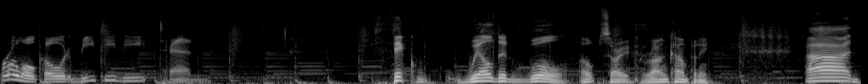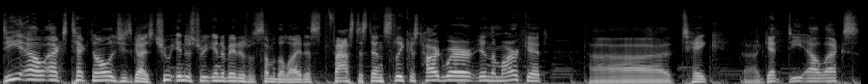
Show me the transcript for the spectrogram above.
promo code BTB10. Thick welded wool. Oh, sorry, wrong company. Uh, DLX Technologies, guys, true industry innovators with some of the lightest, fastest, and sleekest hardware in the market. Uh, take, uh, get DLX.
